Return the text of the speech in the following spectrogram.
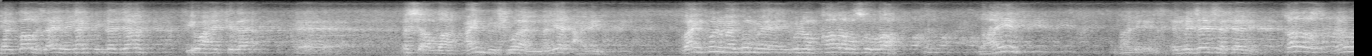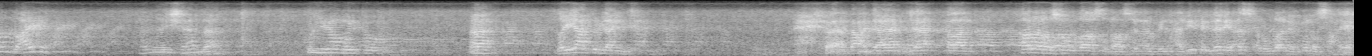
كان طالب علم هناك في بلاد جمال في واحد كده آه، ما شاء الله عنده شوال مليان أحاديث. وبعدين كل ما يقوم يقول لهم قال رسول الله. ضعيف. يعني المجالسة ثانية قال رسول الله ضعيف. هذا إيش هذا كل يوم أنتوا ضيعتوا اللي عندي فبعد جاء قال قال رسول الله صلى الله عليه وسلم في الحديث الذي أسأل الله أن يكون صحيح.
